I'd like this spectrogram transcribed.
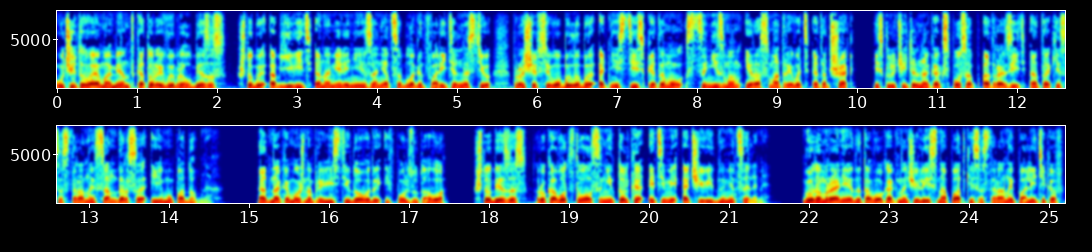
Учитывая момент, который выбрал Безос, чтобы объявить о намерении заняться благотворительностью, проще всего было бы отнестись к этому с цинизмом и рассматривать этот шаг исключительно как способ отразить атаки со стороны Сандерса и ему подобных. Однако можно привести доводы и в пользу того, что Безос руководствовался не только этими очевидными целями. Годом ранее, до того, как начались нападки со стороны политиков,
